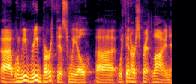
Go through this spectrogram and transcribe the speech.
uh, when we rebirth this wheel uh, within our Sprint line,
